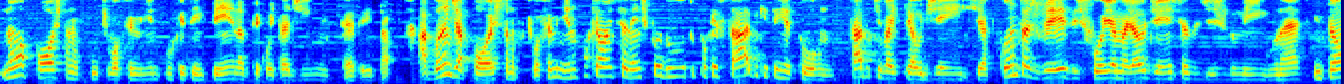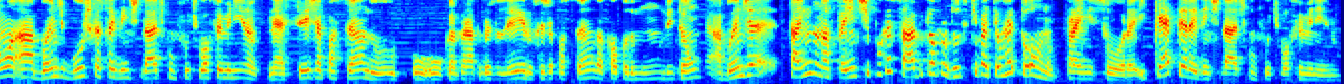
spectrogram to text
não aposta no futebol feminino porque tem pena, porque coitadinho, etc e tal. A Band aposta no futebol feminino porque é um excelente produto, porque sabe que tem retorno, sabe que vai ter audiência. Quantas vezes foi a melhor audiência do dia de domingo, né? Então a Band busca essa identidade com o futebol feminino, né? Seja passando o, o, Campeonato Brasileiro, seja passando a Copa do Mundo. Então a Band é, tá indo na frente porque sabe que é um produto que vai ter um retorno para a emissora e quer ter a identidade com o futebol feminino.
